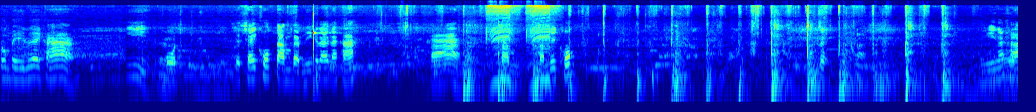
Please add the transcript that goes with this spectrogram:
ต้มไปเรื่อยค่ะ ที่บด จะใช้ครกตำแบบนี้ก็ได้นะคะ ค่ะตำตำด้วยครกจะอะอย่าง นี้นะคะ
